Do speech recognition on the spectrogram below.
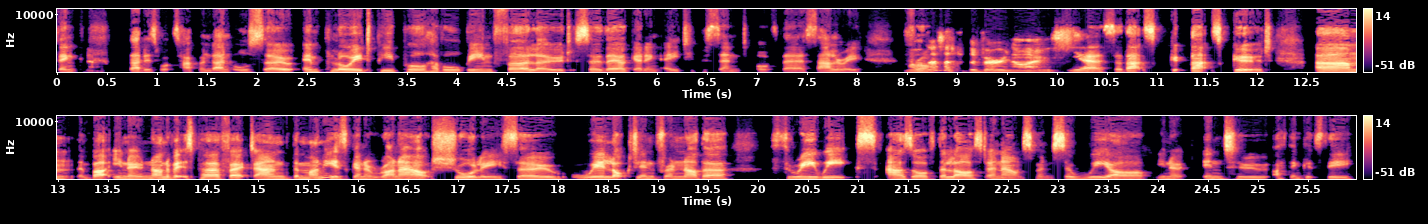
think that is what's happened and also employed people have all been furloughed so they are getting 80% of their salary from, oh, that's actually very nice. Yeah, so that's good. That's good. Um, but you know, none of it is perfect, and the money is going to run out surely. So mm-hmm. we're locked in for another three weeks as of the last announcement. So we are, you know, into I think it's the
